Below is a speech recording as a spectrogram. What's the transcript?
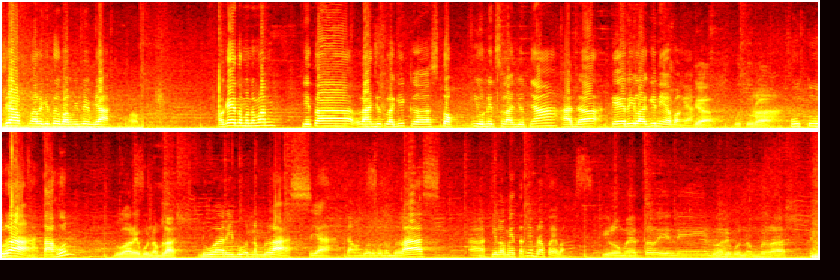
Siap kalau gitu Bang Bim Bim ya. Oke teman-teman, kita lanjut lagi ke stok unit selanjutnya. Ada carry lagi nih ya Bang ya. ya, Putura Futura tahun 2016. 2016 ya. Tahun 2016 eh, kilometernya berapa ya Bang? Kilometer ini 2016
